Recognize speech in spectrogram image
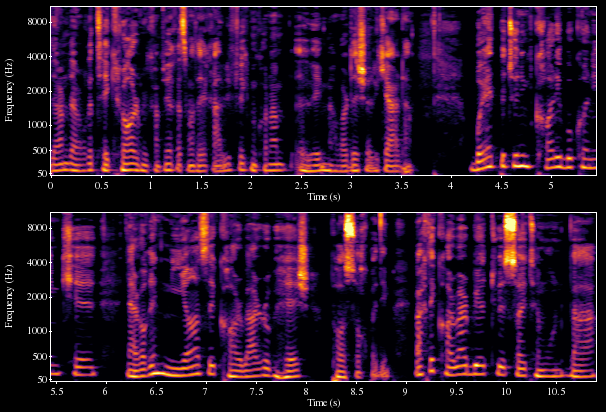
دارم در واقع تکرار می‌کنم توی قسمت قبلی فکر می‌کنم به این موارد اشاره کردم. باید بتونیم کاری بکنیم که در واقع نیاز کاربر رو بهش پاسخ بدیم. وقتی کاربر بیاد توی سایتمون و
